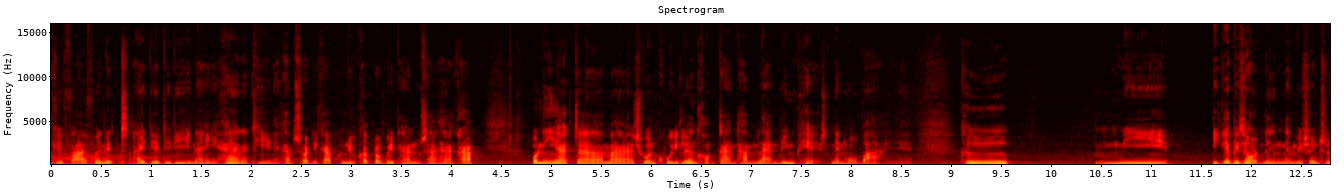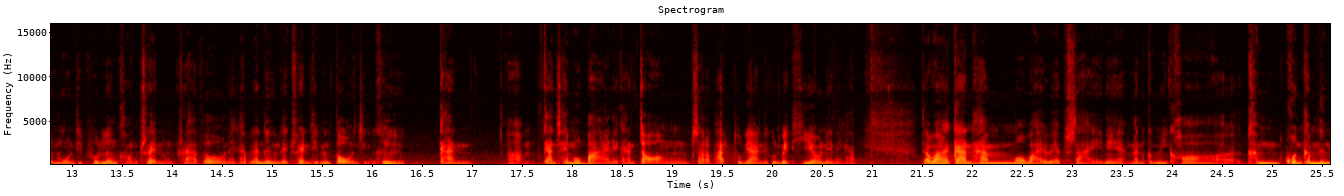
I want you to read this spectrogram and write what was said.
ี่คือ 5 minutes ไอเดียดีๆ ใน 5 นาทีนะครับ สวัสดีครับ คุณอยู่กับรวิศ หาญอุตสาหะครับ วันนี้อยากจะมาชวนคุยเรื่องของการทำ landing page ใน mobile นะฮะคือมีอีก episode หนึ่งใน Mission to the Moon ที่พูดเรื่องของเทรนด์ของ Travel นะครับ และหนึ่งในเทรนด์ที่มันโตจริงก็คือการการใช้ mobile ในการจองสารพัดทุกอย่างที่คุณไปเที่ยวเนี่ยนะครับ แต่ว่าการทำ mobile เว็บไซต์เนี่ยมันก็มีข้อคควรคำนึง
